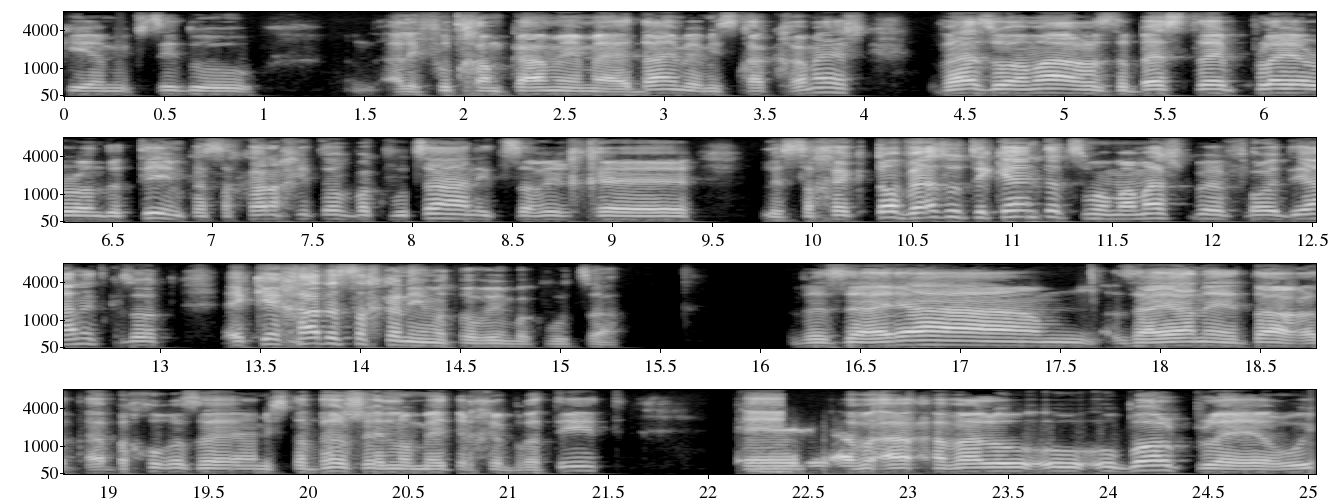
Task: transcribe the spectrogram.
כי הם הפסידו אליפות חמקה מהם מהידיים במשחק 5, ואז הוא אמר, the best player on the team, כשחקן הכי טוב בקבוצה, אני צריך אה, לשחק טוב, ואז הוא תיקן את עצמו ממש בפרוידיאנית כזאת, כאחד השחקנים הטובים בקבוצה. וזה היה, זה היה נהדר, הבחור הזה, מסתבר שאין לו מדיה חברתית, אה, אבל הוא, הוא, הוא ball player, הוא,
